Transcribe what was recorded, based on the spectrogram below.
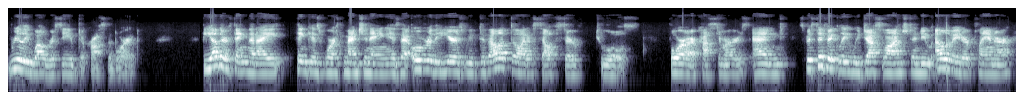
really well received across the board. The other thing that I think is worth mentioning is that over the years, we've developed a lot of self serve tools for our customers. And specifically, we just launched a new elevator planner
